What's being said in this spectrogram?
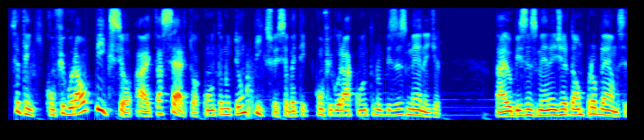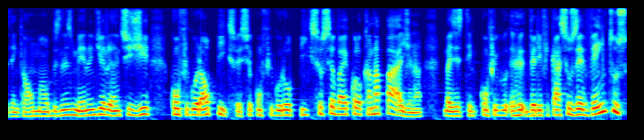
Você tem que configurar um pixel. Aí tá certo, a conta não tem um pixel. Aí você vai ter que configurar a conta no Business Manager. Tá? E o Business Manager dá um problema. Você tem que arrumar o Business Manager antes de configurar o pixel. Aí você configurou o pixel, você vai colocar na página. Mas você tem que verificar se os eventos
